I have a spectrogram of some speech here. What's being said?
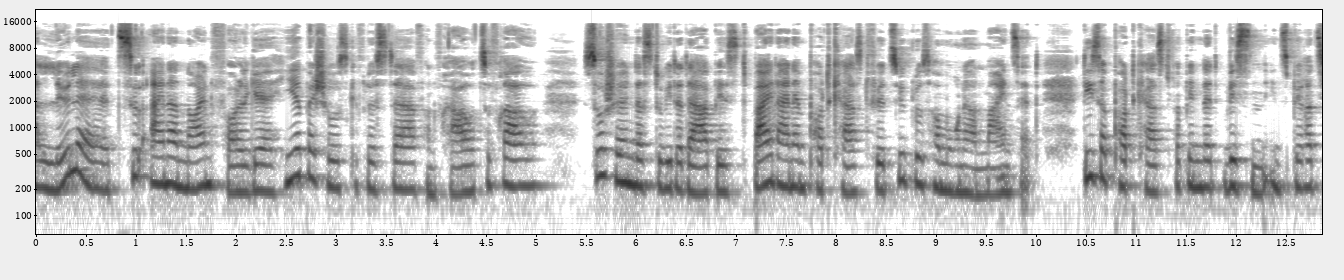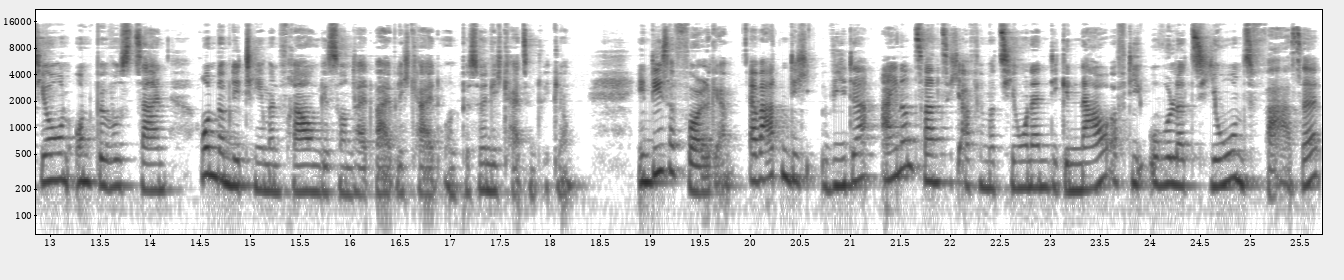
Hallöle zu einer neuen Folge hier bei Schoßgeflüster von Frau zu Frau. So schön, dass du wieder da bist bei deinem Podcast für Zyklus, Hormone und Mindset. Dieser Podcast verbindet Wissen, Inspiration und Bewusstsein rund um die Themen Frauengesundheit, Weiblichkeit und Persönlichkeitsentwicklung. In dieser Folge erwarten dich wieder 21 Affirmationen, die genau auf die Ovulationsphase,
